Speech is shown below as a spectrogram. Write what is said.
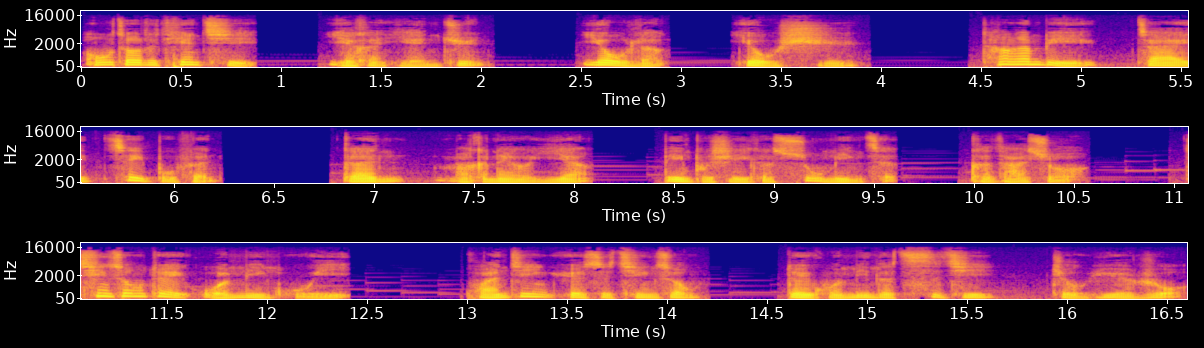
欧洲的天气也很严峻，又冷又湿。汤恩比在这部分跟马格内尔一样，并不是一个宿命者，可他说，轻松对文明无益，环境越是轻松。对文明的刺激就越弱，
